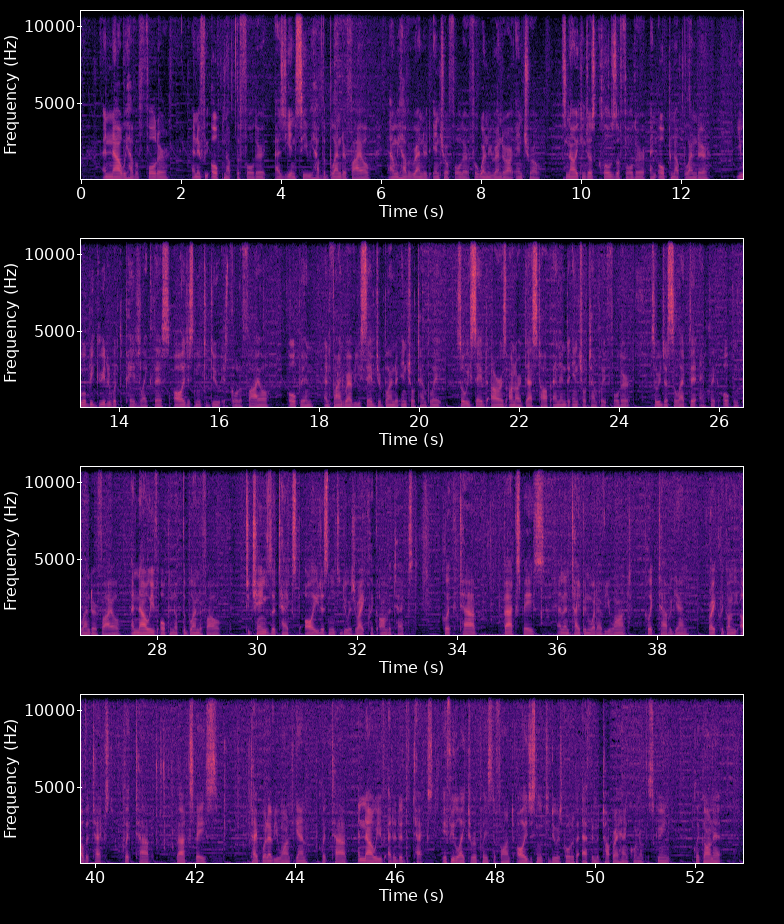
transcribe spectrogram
And now we have a folder. And if we open up the folder, as you can see, we have the Blender file and we have a rendered intro folder for when we render our intro. So now you can just close the folder and open up Blender. You will be greeted with the page like this. All you just need to do is go to File, Open, and find wherever you saved your Blender intro template. So we saved ours on our desktop and in the intro template folder. So we just select it and click Open Blender File. And now we've opened up the Blender file. To change the text, all you just need to do is right click on the text, click Tab, Backspace, and then type in whatever you want. Click Tab again, right click on the other text, click tab, backspace, type whatever you want again, click tab, and now we've edited the text. If you like to replace the font, all you just need to do is go to the F in the top right hand corner of the screen, click on it,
